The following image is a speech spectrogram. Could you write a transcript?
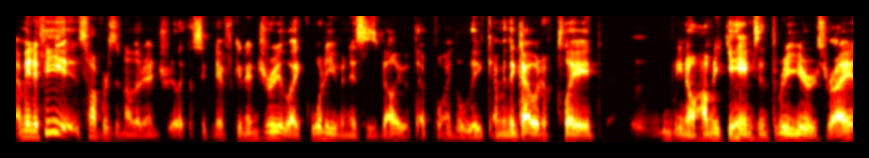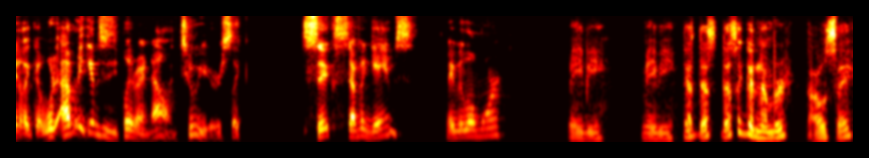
I mean, if he suffers another injury, like a significant injury, like what even is his value at that point in the league? I mean, the guy would have played, you know, how many games in three years, right? Like, what, how many games has he played right now in two years? Like six, seven games, maybe a little more. Maybe, maybe that's that's that's a good number. I would say.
